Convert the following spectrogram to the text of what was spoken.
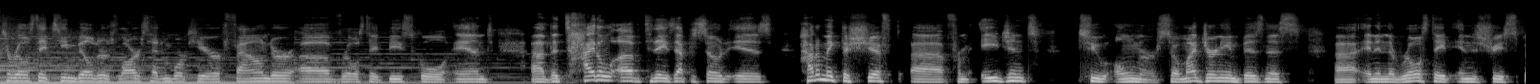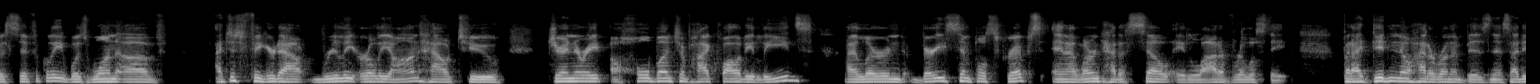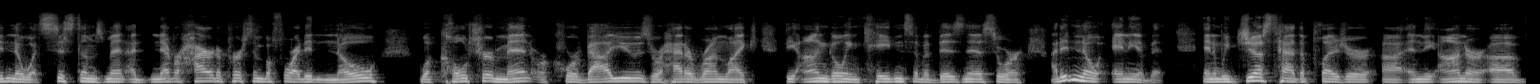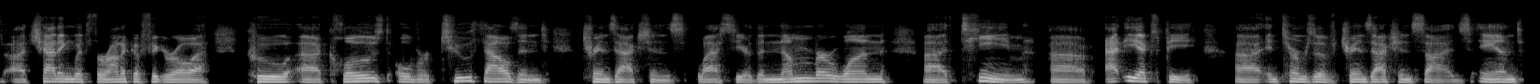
back to Real Estate Team Builders. Lars Hedenborg here, founder of Real Estate B School. And uh, the title of today's episode is How to Make the Shift uh, from Agent to Owner. So, my journey in business uh, and in the real estate industry specifically was one of I just figured out really early on how to generate a whole bunch of high quality leads. I learned very simple scripts and I learned how to sell a lot of real estate but I didn't know how to run a business. I didn't know what systems meant. I'd never hired a person before. I didn't know what culture meant or core values or how to run like the ongoing cadence of a business or I didn't know any of it. And we just had the pleasure uh, and the honor of uh, chatting with Veronica Figueroa, who uh, closed over 2,000 transactions last year, the number one uh, team uh, at EXP uh, in terms of transaction sides. And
